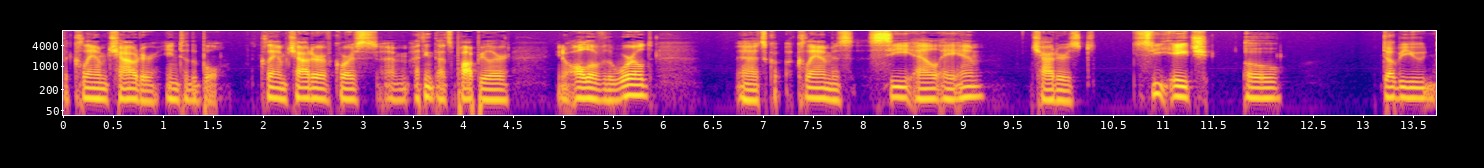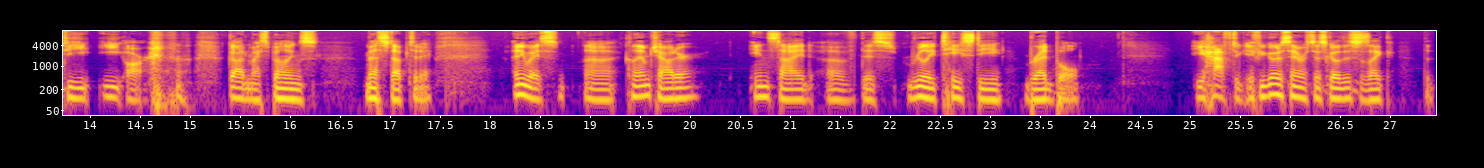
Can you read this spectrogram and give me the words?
the clam chowder into the bowl. Clam chowder, of course, um, I think that's popular, you know, all over the world. Uh, it's clam is C L A M, chowder is C H O W D E R. God, my spelling's messed up today. Anyways, uh, clam chowder inside of this really tasty bread bowl. You have to, if you go to San Francisco, this is like the,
